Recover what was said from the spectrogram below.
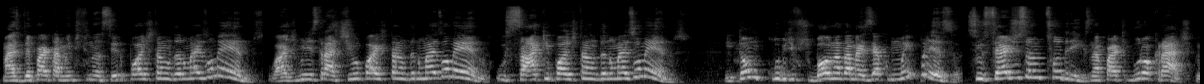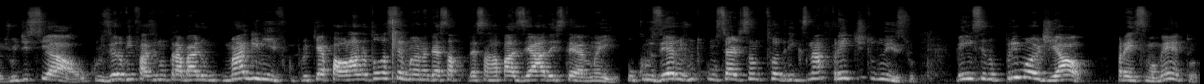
mas o departamento financeiro pode estar andando mais ou menos. O administrativo pode estar andando mais ou menos. O saque pode estar andando mais ou menos. Então, um clube de futebol nada mais é como uma empresa. Se o Sérgio Santos Rodrigues, na parte burocrática, judicial, o Cruzeiro vem fazendo um trabalho magnífico, porque é paulada toda semana dessa, dessa rapaziada externa aí. O Cruzeiro, junto com o Sérgio Santos Rodrigues, na frente de tudo isso, vem sendo primordial para esse momento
